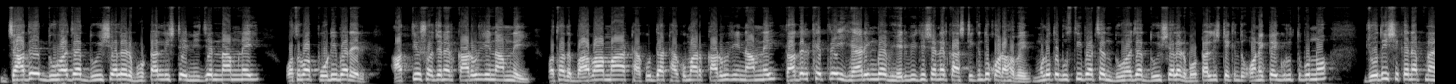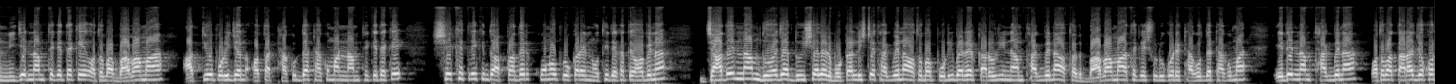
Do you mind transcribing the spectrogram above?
যাদের দু হাজার দুই সালের ভোটার লিস্টে নিজের নাম নেই অথবা পরিবারের আত্মীয় স্বজনের কারুরই নাম নেই, অর্থাৎ বাবা মা, ঠাকুরদা, ঠাকুমার কারুরই নাম নেই, তাদের ক্ষেত্রে এই হিয়ারিং বা ভেরিফিকেশনের কাজটি কিন্তু করা হবে। মূলত বুঝতেই পারছেন দু সালের ভোটার লিস্টে কিন্তু অনেকটাই গুরুত্বপূর্ণ। যদি সেখানে আপনার নিজের নাম থেকে থাকে, অথবা বাবা মা, আত্মীয় পরিজন, অর্থাৎ ঠাকুরদা, ঠাকুমার নাম থেকে থাকে, সেক্ষেত্রে কিন্তু আপনাদের কোনো প্রকারের নথি দেখাতে হবে না। যাদের নাম দু সালের ভোটার লিস্টে থাকবে না, অথবা পরিবারের কারোরই নাম থাকবে না, অর্থাৎ বাবা মা থেকে শুরু করে ঠাকুরদা, ঠাকুমা, এদের নাম থাকবে না, অথবা তারা যখন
